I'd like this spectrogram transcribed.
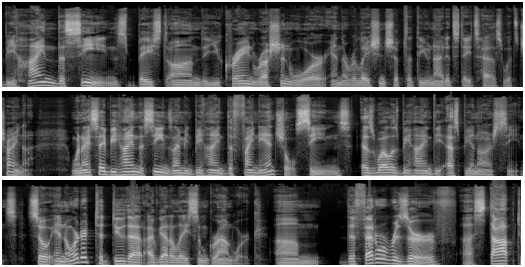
behind the scenes based on the Ukraine Russian war and the relationship that the United States has with China. When I say behind the scenes, I mean behind the financial scenes as well as behind the espionage scenes. So, in order to do that, I've got to lay some groundwork. Um, the Federal Reserve uh, stopped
